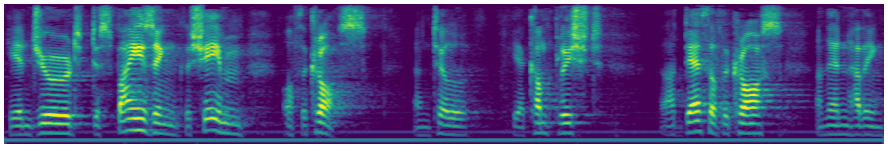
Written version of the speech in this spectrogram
He endured despising the shame of the cross until he accomplished that death of the cross and then having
